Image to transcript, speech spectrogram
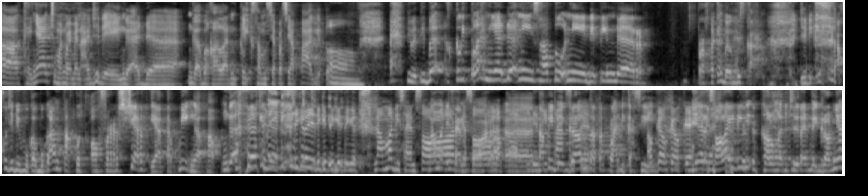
eh, kayaknya cuman main-main aja deh, nggak ada nggak bakalan klik sama siapa-siapa gitu. Oh. Eh tiba-tiba klik lah nih ada nih satu nih di Tinder. Prospeknya bagus kak. Jadi aku jadi buka-bukaan takut overshare ya, tapi nggak apa, nggak dikit aja dikit, aja dikit dikit. Nama disensor. nama disensor gitu, apa, identitas tapi background gitu ya. tetaplah dikasih Oke, oke, oke. biar soalnya ini kalau nggak diceritain backgroundnya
